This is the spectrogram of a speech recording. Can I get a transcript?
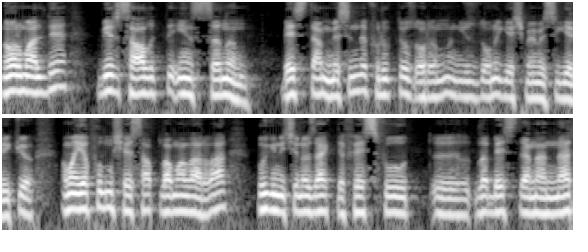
Normalde bir sağlıklı insanın beslenmesinde fruktoz oranının %10'u geçmemesi gerekiyor. Ama yapılmış hesaplamalar var. Bugün için özellikle fast food'la beslenenler,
